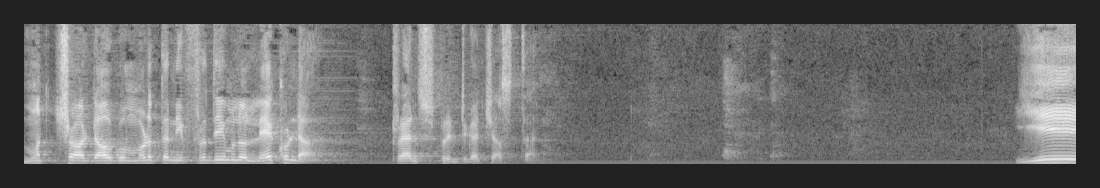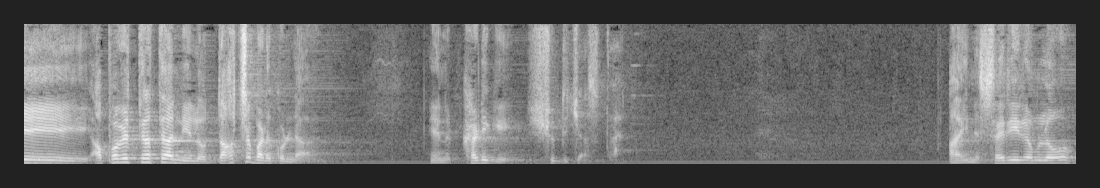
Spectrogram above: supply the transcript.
మచ్చ డాగు ముడత నీ హృదయంలో లేకుండా ట్రాన్స్పరెంట్గా చేస్తాను. ఏ అపవిత్రత నీలో దాచబడకుండా నేను కడిగి శుద్ధి చేస్తాను. ఆయన శరీరంలో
